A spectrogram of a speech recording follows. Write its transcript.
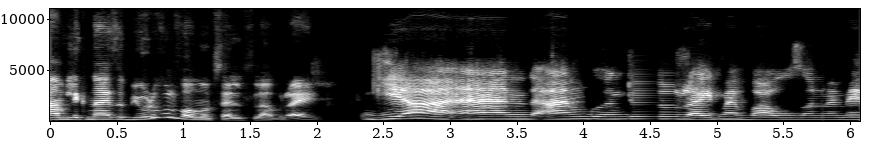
नाम लिखना is a beautiful form of self love right Yeah, and I'm going to write my vows on my mehndi.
